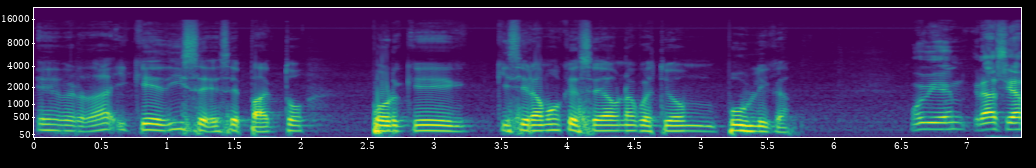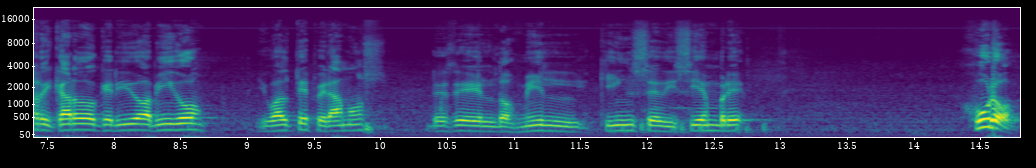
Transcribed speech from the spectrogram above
¿Es verdad? ¿Y qué dice ese pacto? Porque quisiéramos que sea una cuestión pública. Muy bien, gracias Ricardo, querido amigo. Igual te esperamos desde el 2015, diciembre. Juro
